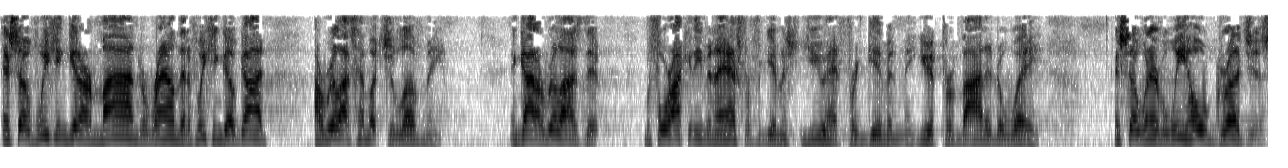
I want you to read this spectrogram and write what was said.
And so if we can get our mind around that, if we can go, God, I realize how much you love me. And God, I realize that before I could even ask for forgiveness, you had forgiven me. You had provided a way and so whenever we hold grudges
